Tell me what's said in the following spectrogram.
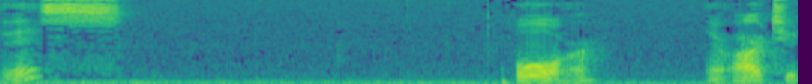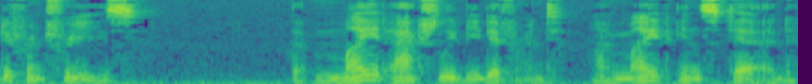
this, or there are two different trees that might actually be different. I might instead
